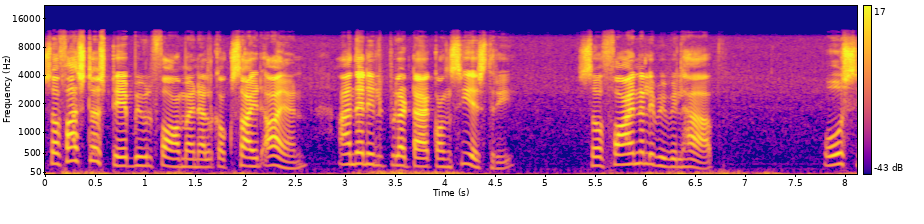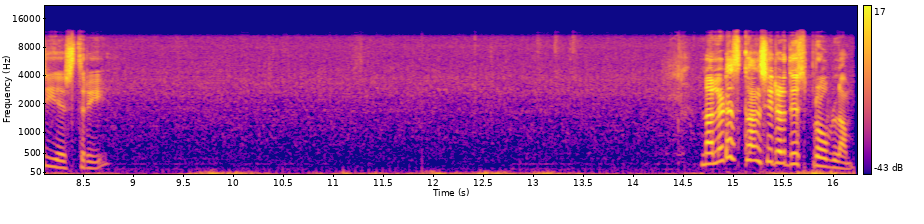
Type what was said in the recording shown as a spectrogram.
so first step we will form an alkoxide ion and then it will attack on CH3 so finally we will have OCH3 now let us consider this problem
